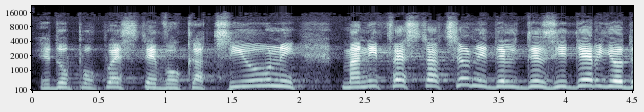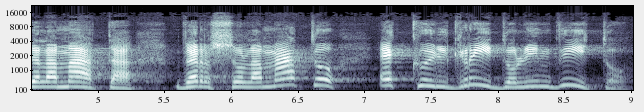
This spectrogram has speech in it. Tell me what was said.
E dopo queste evocazioni, manifestazioni del desiderio dell'amata verso l'amato, ecco il grido, l'invito,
